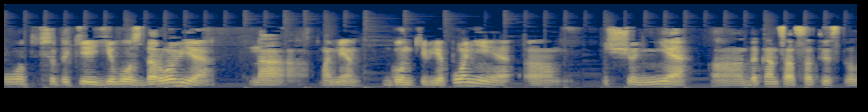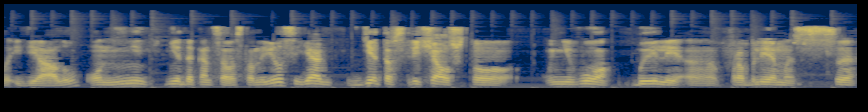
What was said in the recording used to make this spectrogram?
вот все-таки его здоровье на момент гонки в Японии э, еще не э, до конца соответствовало идеалу. Он не, не до конца восстановился. Я где-то встречал, что у него были э, проблемы с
